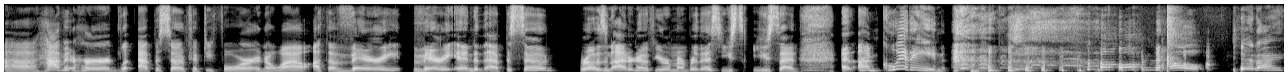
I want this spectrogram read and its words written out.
uh, haven't heard episode 54 in a while, at the very, very end of the episode, Rosen, I don't know if you remember this. You you said, "And I'm quitting." oh no! Did I?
